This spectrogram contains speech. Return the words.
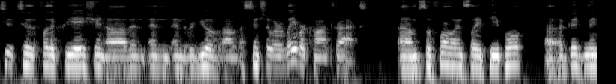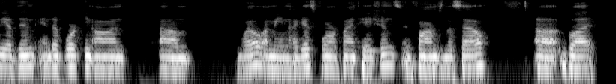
to, to, for the creation of and, and, and the review of um, essentially our labor contracts. Um, so formerly enslaved people, uh, a good many of them end up working on, um, well, I mean, I guess former plantations and farms in the South. Uh, but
